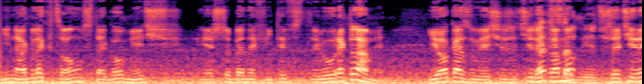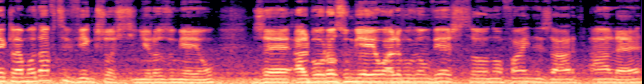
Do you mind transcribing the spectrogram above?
i nagle chcą z tego mieć jeszcze benefity w stylu reklamy. I okazuje się, że ci, reklamo- że ci reklamodawcy w większości nie rozumieją, że albo rozumieją, ale mówią, wiesz co, no fajny żart, ale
